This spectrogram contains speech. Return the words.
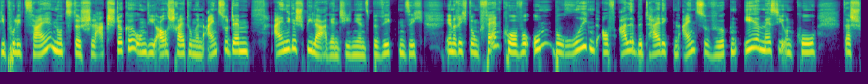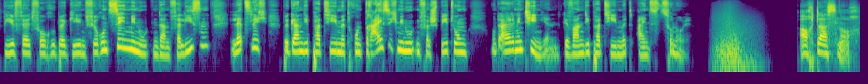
Die Polizei nutzte Schlagstöcke, um die Ausschreitungen einzudämmen. Einige Spieler Argentiniens bewegten sich in Richtung Fankurve, um beruhigend auf alle Beteiligten einzuwirken, ehe Messi und Co. das Spielfeld vorübergehend für rund zehn Minuten dann verließen. Letztlich begann die Partie mit rund 30 Minuten Verspätung und Argentinien gewann die Partie mit 1 zu 0. Auch das noch.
